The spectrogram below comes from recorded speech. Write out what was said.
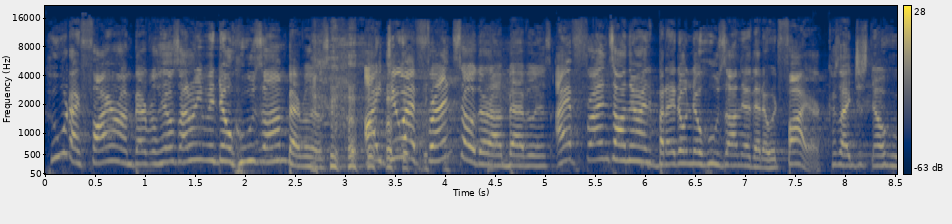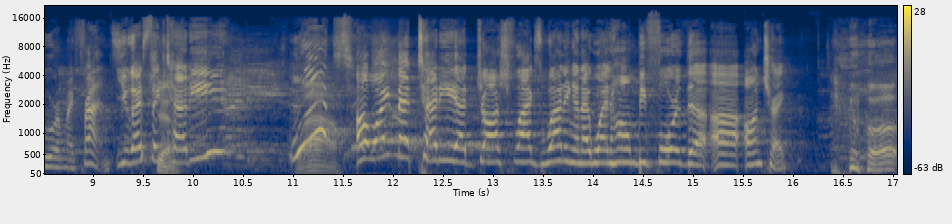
Who would I fire on Beverly Hills? I don't even know who's on Beverly Hills. I do have friends, though, that are on Beverly Hills. I have friends on there, but I don't know who's on there that I would fire because I just know who are my friends. You guys think Sure. Teddi? Wow. Oh, I met Teddi at Josh Flagg's wedding, and I went home before the uh, entree.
